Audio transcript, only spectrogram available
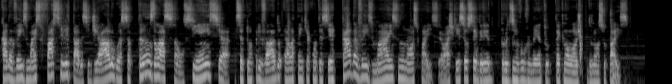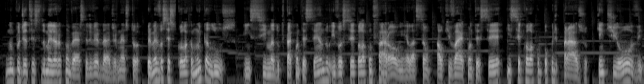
cada vez mais facilitada. Esse diálogo, essa translação ciência, setor privado, ela tem que acontecer cada vez mais no nosso país. Eu acho que esse é o segredo para o desenvolvimento tecnológico do nosso país não podia ter sido melhor a conversa, de verdade, Ernesto. Primeiro você coloca muita luz em cima do que está acontecendo e você coloca um farol em relação ao que vai acontecer e você coloca um pouco de prazo. Quem te ouve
